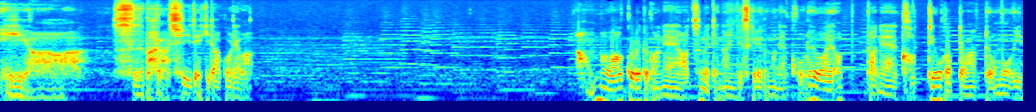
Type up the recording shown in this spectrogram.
いや素晴らしい出来だこれは。まワーコレとかね集めてないんですけれどもねこれはやっぱね買ってよかったなって思う一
